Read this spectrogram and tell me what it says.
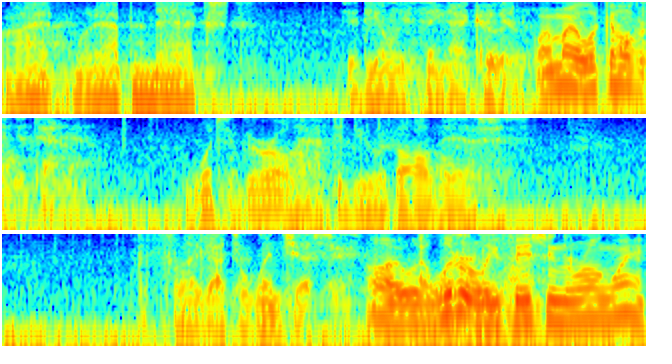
Alright, what happened next? Did the only thing I could. Why am I looking over? Into town. What's the girl have to do with all this? When I got to Winchester. Oh, I was wasn't literally facing the wrong way.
